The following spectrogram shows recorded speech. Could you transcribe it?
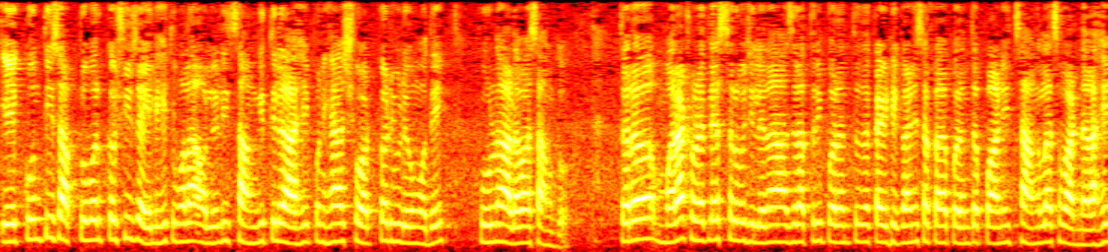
एकोणतीस ऑक्टोबर कशी जाईल हे तुम्हाला ऑलरेडी सांगितलेलं आहे पण ह्या शॉर्टकट व्हिडिओमध्ये पूर्ण आढावा सांगतो. तर मराठवाड्यातल्या सर्व जिल्ह्यांना आज रात्रीपर्यंत तर काही ठिकाणी सकाळपर्यंत पाणी चांगलाच वाढणार आहे.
